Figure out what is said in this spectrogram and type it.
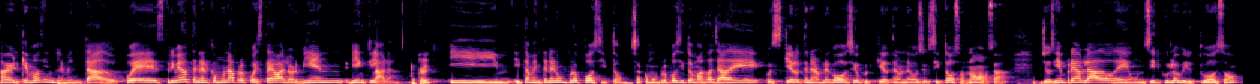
A ver, ¿qué hemos implementado? Pues primero tener como una propuesta de valor bien, bien clara. Ok. Y, y, también tener un propósito, o sea, como un propósito más allá de, pues quiero tener un negocio porque quiero tener un negocio exitoso, no, o sea, yo siempre he hablado de un círculo virtuoso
